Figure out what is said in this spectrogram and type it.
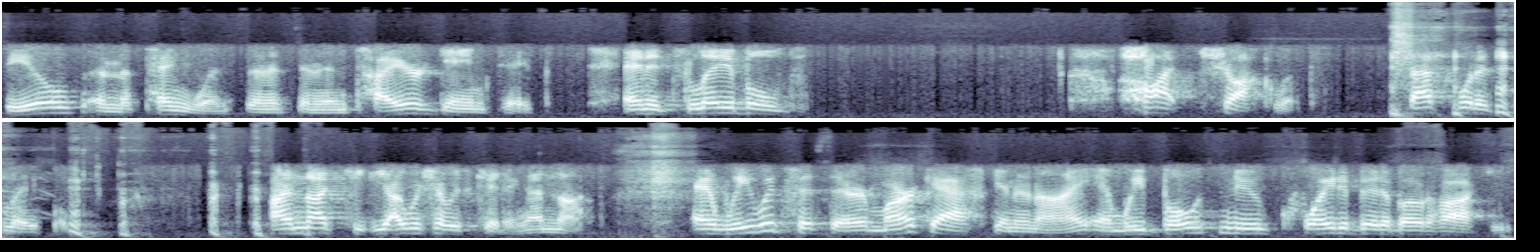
Seals and the Penguins, and it's an entire game tape. And it's labeled hot chocolate. That's what it's labeled. I'm not. I wish I was kidding. I'm not. And we would sit there, Mark Askin and I, and we both knew quite a bit about hockey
